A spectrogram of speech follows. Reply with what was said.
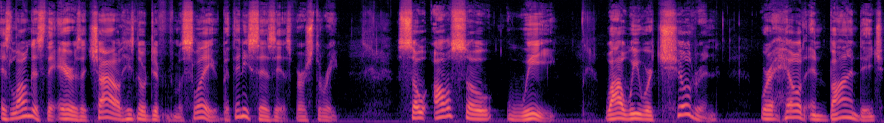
as long as the heir is a child, he's no different from a slave. But then he says this, verse 3 So also we, while we were children, were held in bondage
